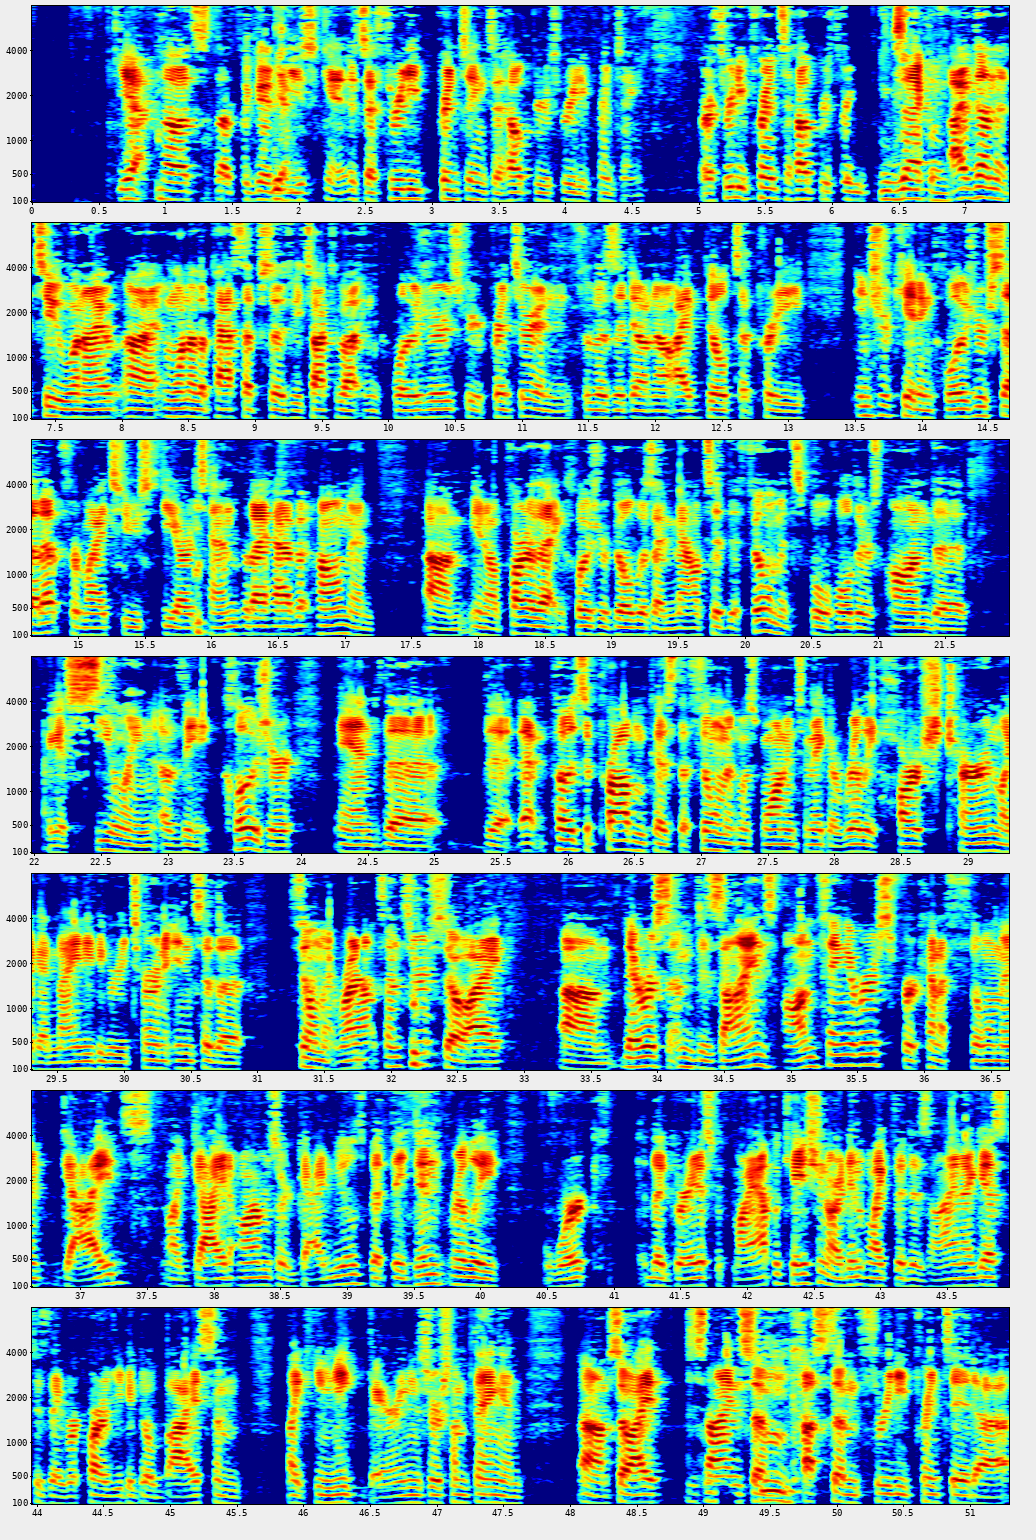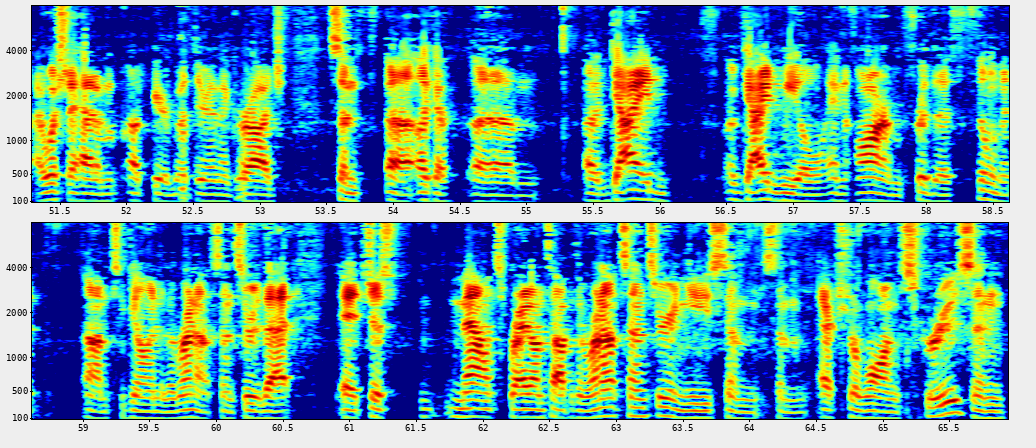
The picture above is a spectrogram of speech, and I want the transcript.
yeah, no, that's that's a good Yeah. use. It's a 3D printing to help your 3D printing, or 3D print to help your 3D. exactly. I've done that too. When I uh, in one of the past episodes, we talked about enclosures for your printer, and for those that don't know, I built a pretty intricate enclosure setup for my two CR10s that I have at home, and um, you know, part of that enclosure build was I mounted the filament spool holders on the, I guess, ceiling of the enclosure, and the the, that posed a problem because the filament was wanting to make a really harsh turn, like a 90 degree turn into the filament runout sensor. So I um, there were some designs on Thingiverse for kind of filament guides, like guide arms or guide wheels, but they didn't really work the greatest with my application, or I didn't like the design, I guess, because they required you to go buy some like unique bearings or something. And um, so I designed some custom 3D printed. Uh, I wish I had them up here, but they're in the garage. Some uh, like a um, a guide a guide wheel and arm for the filament um, to go into the runout sensor that it just mounts right on top of the runout sensor and you use some some extra long screws and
